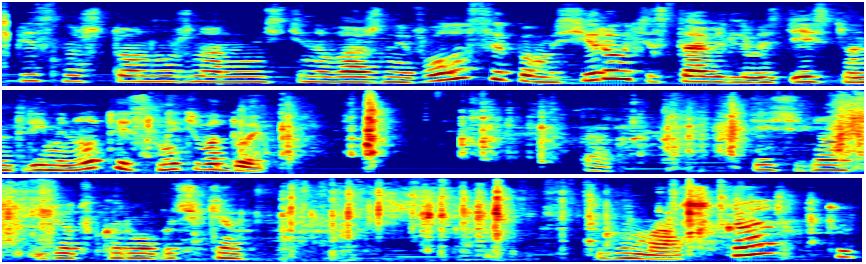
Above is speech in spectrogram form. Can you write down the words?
Написано, что нужно нужно нанести на влажные волосы, помассировать и ставить для воздействия на 3 минуты и смыть водой. Так, здесь у нас идет в коробочке бумажка. Тут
